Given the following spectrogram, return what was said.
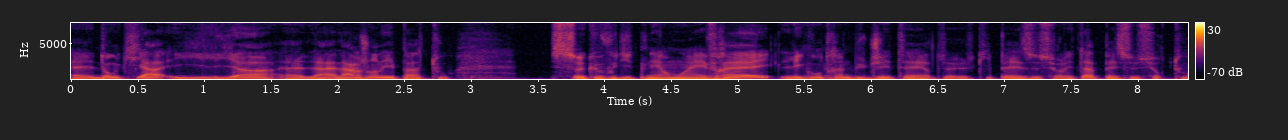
Euh, donc il y a, euh, l'argent n'est pas tout. Ce que vous dites néanmoins est vrai. Les contraintes budgétaires qui pèsent sur l'État pèsent sur, tous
